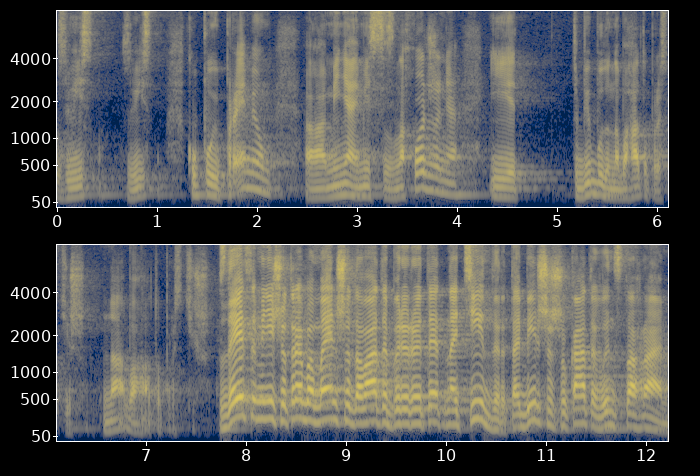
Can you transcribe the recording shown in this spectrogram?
звісно, звісно. Купуй преміум, міняй місце знаходження і. Тобі буде набагато простіше. Набагато простіше. Здається мені, що треба менше давати пріоритет на Тіндер та більше шукати в інстаграмі.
